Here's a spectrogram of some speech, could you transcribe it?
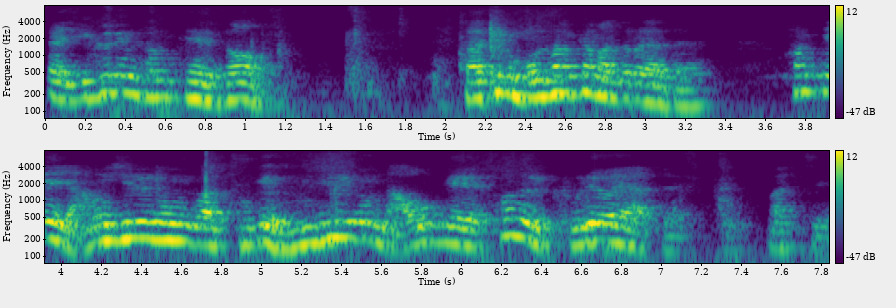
자이 그림 상태에서 자 지금 뭔 상태 만들어야 돼? 한 개 양실금과 두 개 음실금 나오게 선을 그려야 돼. 맞지?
